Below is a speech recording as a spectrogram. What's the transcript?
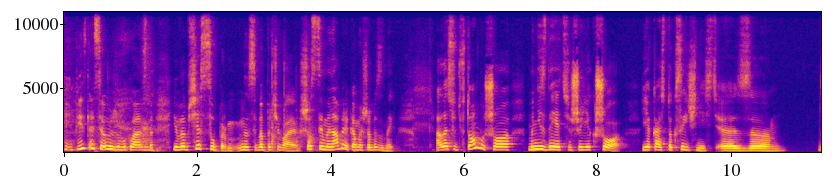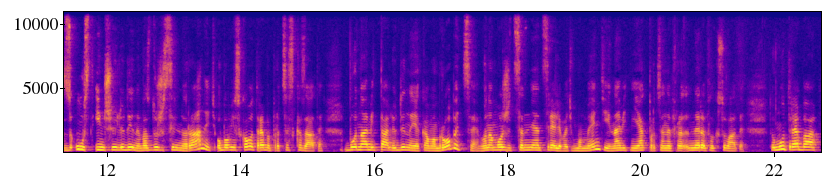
і після цього живу класно, і взагалі супер ну, себе почуваю. Що з цими набряками, що без них. Але суть в тому, що мені здається, що якщо якась токсичність е, з. З уст іншої людини вас дуже сильно ранить, обов'язково треба про це сказати. Бо навіть та людина, яка вам робить це, вона може це не відстрілювати в моменті і навіть ніяк про це не, не рефлексувати. Тому треба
